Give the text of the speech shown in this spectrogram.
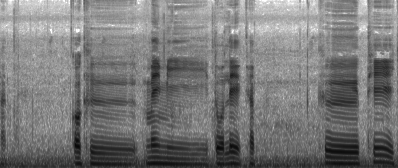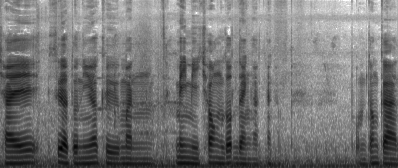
หัส ก็คือไม่มีตัวเลขครับ คือที่ใช้เสื้อตัวนี้ก็คือมันไม่มีช่องลดแรงอัดนะครับ ผมต้องการ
